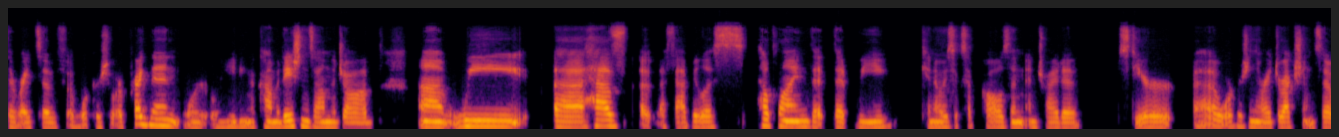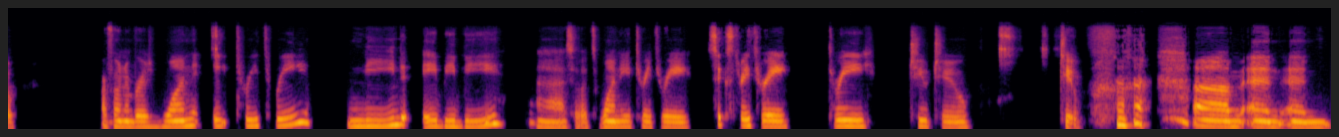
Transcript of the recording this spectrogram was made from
the rights of, of workers who are pregnant or, or, needing accommodations on the job, uh, we uh, have a, a, fabulous helpline that that we can always accept calls and, and try to steer uh, workers in the right direction. So our phone number is one eight three three need ABB uh, so that's 1 833 633 3222. um, and, and,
